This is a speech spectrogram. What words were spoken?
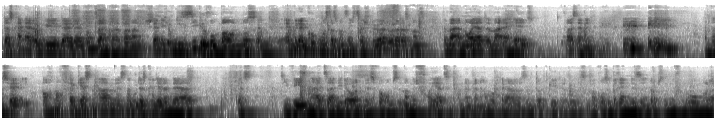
Das kann ja irgendwie der, der Grund sein, weil, weil man ständig um dieses Siegel rumbauen muss und entweder gucken muss, dass man es nicht zerstört oder dass man es immer erneuert, immer erhält. Weiß ja nicht. Und was wir auch noch vergessen haben, ist, na gut, das könnte ja dann der, das, die Wesenheit sein, die da unten ist, warum es immer mit Feuer zu tun hat, wenn Hamburg da sind, dort geht. Also, dass immer große Brände sind, ob es nur von oben oder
